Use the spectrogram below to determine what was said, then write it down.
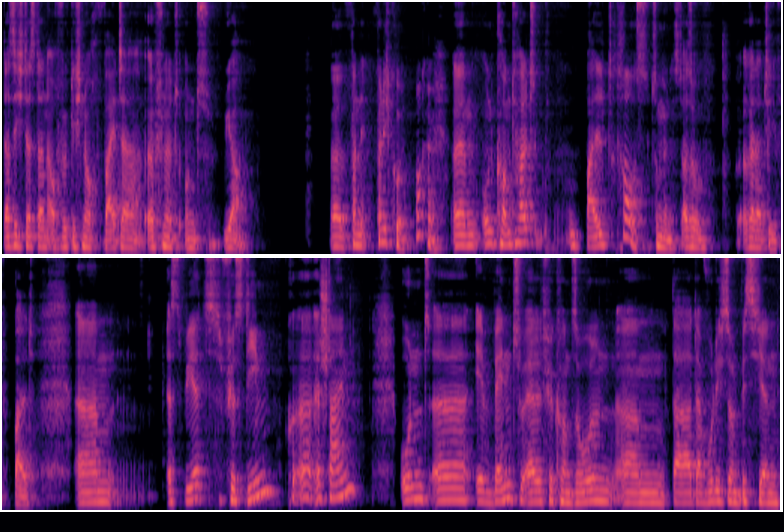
dass sich das dann auch wirklich noch weiter öffnet und ja, äh, fand, ich- fand ich cool. Okay. Ähm, und kommt halt bald raus, zumindest. Also relativ bald. Ähm, es wird für Steam äh, erscheinen und äh, eventuell für Konsolen. Ähm, da, da wurde ich so ein bisschen,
